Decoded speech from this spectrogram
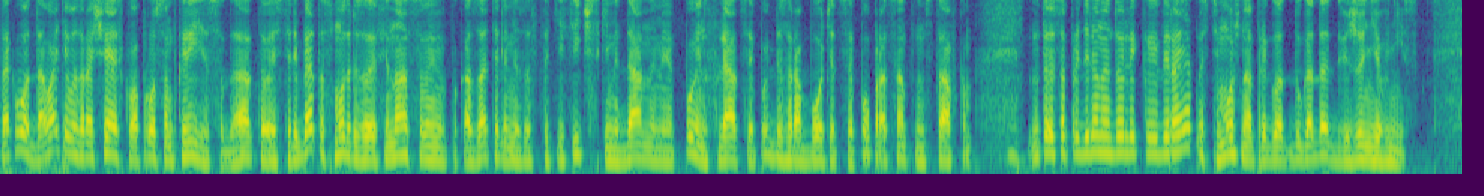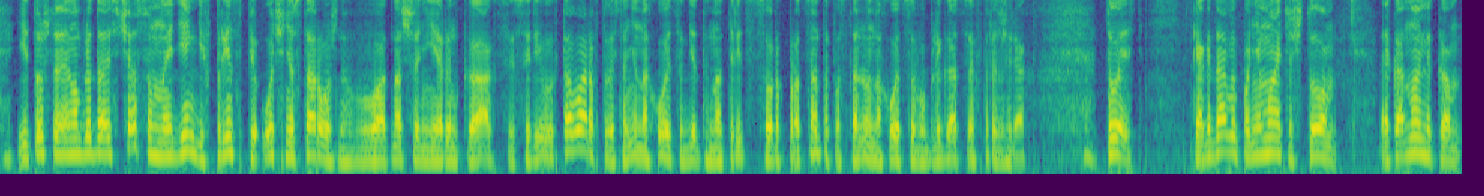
Так вот, давайте возвращаясь к вопросам кризиса, да, то есть ребята смотрят за финансовыми показателями, за статистическими данными по инфляции, по безработице, по процентным ставкам. Ну, то есть определенной долей вероятности можно предугадать движение вниз. И то, что я наблюдаю сейчас, умные деньги, в принципе, очень осторожны в отношении рынка акций, сырьевых товаров, то есть они находятся где-то на 30-40%, остальное находится в облигациях, в трежерях. То есть, когда вы понимаете, что экономика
